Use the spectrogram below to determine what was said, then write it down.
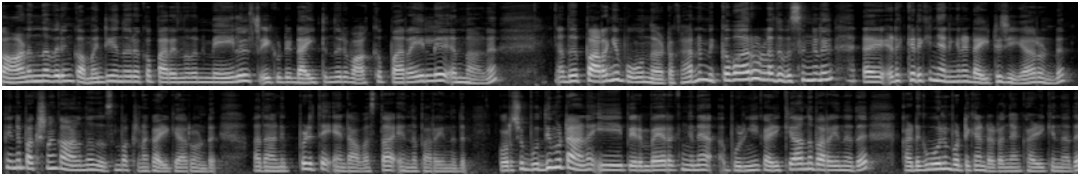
കാണുന്നവരും കമന്റ് ചെയ്യുന്നവരൊക്കെ പറയുന്നത് മേലിൽ ശ്രീകുട്ടി ഡയറ്റ് എന്നൊരു വാക്ക് പറയില്ല എന്നാണ്. അത് പറഞ്ഞു പോകുന്നു കേട്ടോ. കാരണം മിക്കവാറും ഉള്ള ദിവസങ്ങളിൽ ഇടയ്ക്കിടയ്ക്ക് ഞാനിങ്ങനെ ഡയറ്റ് ചെയ്യാറുണ്ട്. പിന്നെ ഭക്ഷണം കാണുന്ന ദിവസം ഭക്ഷണം കഴിക്കാറുണ്ട്. അതാണ് ഇപ്പോഴത്തെ എന്റെ അവസ്ഥ എന്ന് പറയുന്നത്. കുറച്ച് ബുദ്ധിമുട്ടാണ് ഈ പെരുമ്പയറൊക്കെ ഇങ്ങനെ പുഴുങ്ങി കഴിക്കുക എന്ന് പറയുന്നത്. കടുക് പോലും പൊട്ടിക്കാണ്ട് കേട്ടോ ഞാൻ കഴിക്കുന്നത്.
